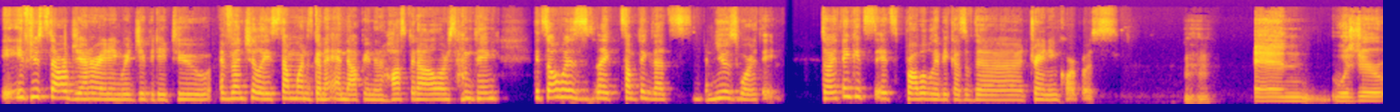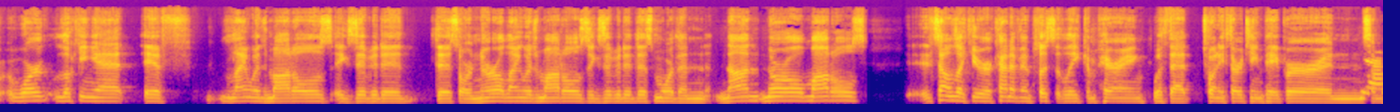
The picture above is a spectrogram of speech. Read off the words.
if you start generating with GPT-2, eventually someone's going to end up in a hospital or something it's always like something that's newsworthy. So I think it's it's probably because of the training corpus. Mm-hmm. And was your work looking at if language models exhibited this or neural language models exhibited this more than non-neural models? It sounds like you were kind of implicitly comparing with that 2013 paper and yeah. some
